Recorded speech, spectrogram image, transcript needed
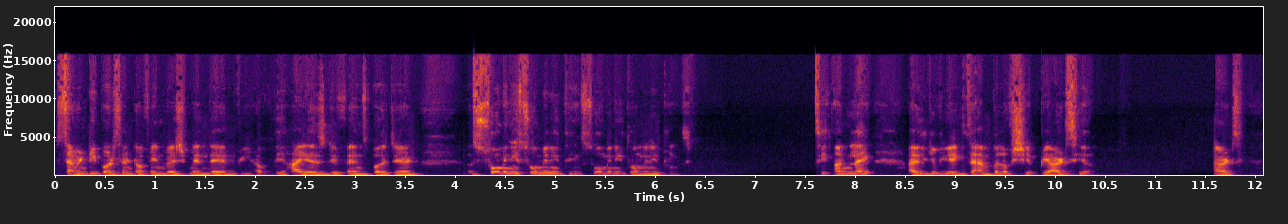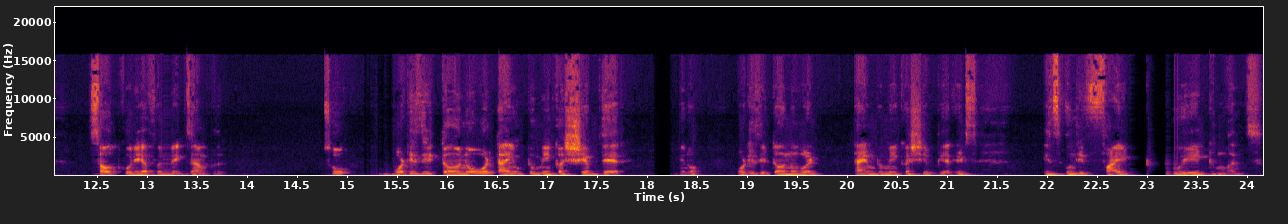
70% of investment there. We have the highest defense budget. So many, so many things, so many, so many things. See, unlike, I'll give you example of shipyards here. South Korea, for example. So what is the turnover time to make a ship there? You know, what is the turnover time to make a ship here? It's, it's only five to eight months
